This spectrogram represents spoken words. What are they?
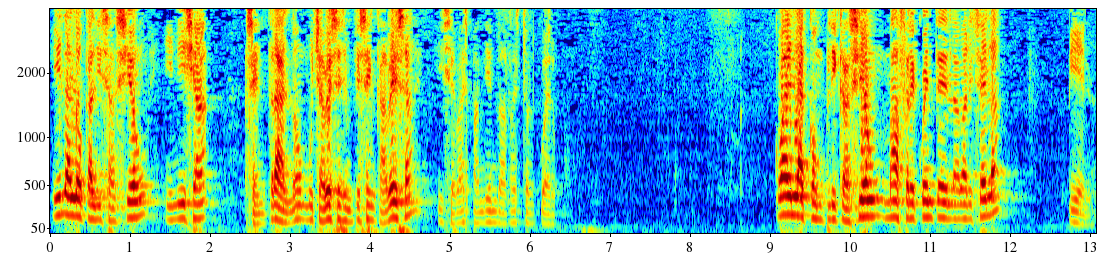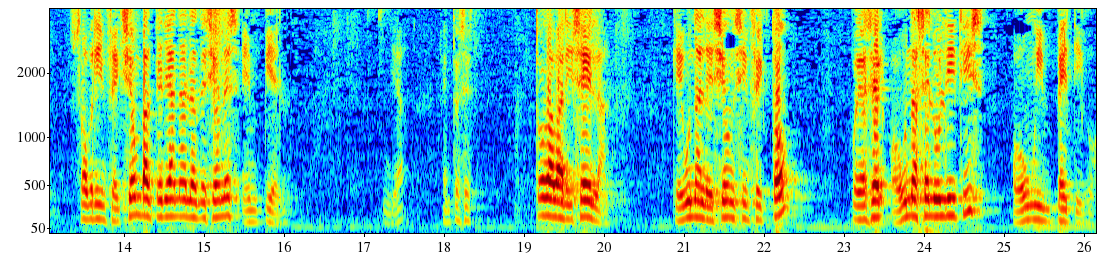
Y la localización inicia central, ¿no? Muchas veces empieza en cabeza y se va expandiendo al resto del cuerpo. ¿Cuál es la complicación más frecuente de la varicela? Piel. Sobreinfección bacteriana de las lesiones en piel. ¿Ya? Entonces, toda varicela que una lesión se infectó puede ser o una celulitis o un impétigo.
